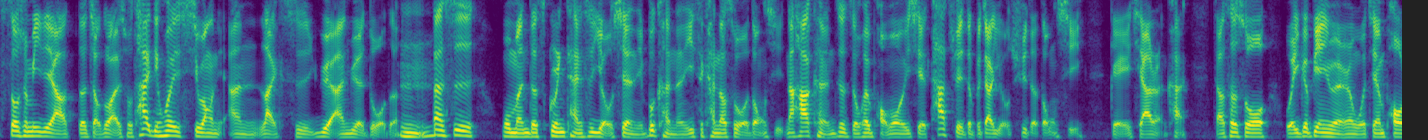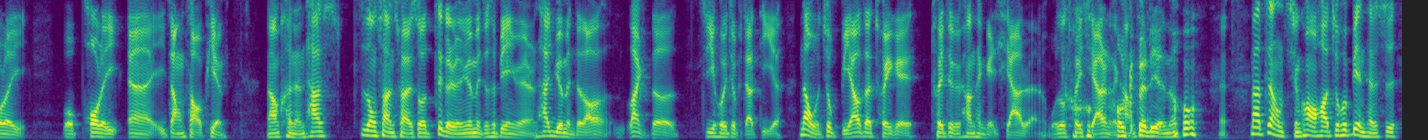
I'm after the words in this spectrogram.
social media 的角度来说，他一定会希望你按 like 是越按越多的，嗯，但是我们的 screen time 是有限，你不可能一次看到所有东西，那他可能就只会 promote 一些他觉得比较有趣的东西给其他人看。假设说我一个边缘人，我今天 po 了我 po 了呃一张照片。然后可能他自动算出来说，这个人原本就是边缘人，他原本得到 like 的机会就比较低了，那我就不要再推给推这个 content 给其他人，我都推其他人的 content。好可怜哦。那这样情况的话，就会变成是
